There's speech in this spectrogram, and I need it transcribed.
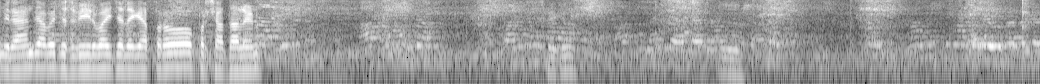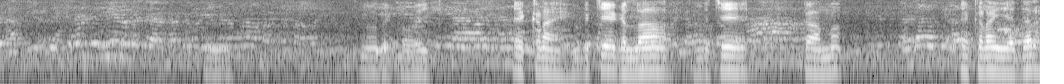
ਵੀ ਰਹਿਣ ਜਾਵੇ ਜਸਵੀਰ ਬਾਈ ਚਲੇ ਗਿਆ ਪਰ ਉਹ ਪ੍ਰਸ਼ਾਦਾ ਲੈਣ ਠੀਕ ਹੈ ਹੂੰ। ਹੂੰ। ਉਹ ਦੇਖੋ ਬਾਈ ਇੱਕਣਾ ਹੈ ਵਿੱਚੇ ਗੱਲਾਂ ਵਿੱਚੇ ਕੰਮ ਇੱਕਣਾ ਹੀ ਇੱਧਰ।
